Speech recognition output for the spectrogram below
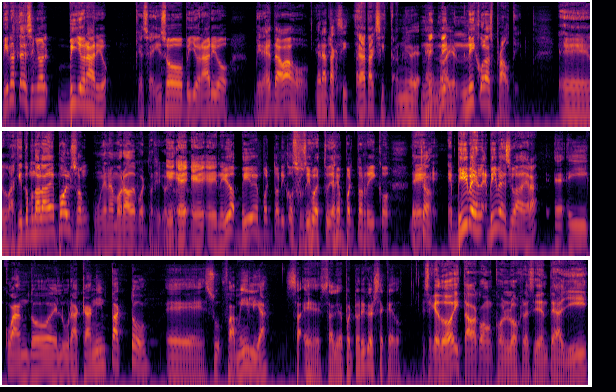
Vino este señor billonario, que se hizo billonario, viene desde abajo. Era taxista. Era taxista. En New- en Nueva Ni- York. Nicholas Prouty. Eh, aquí todo el mundo habla de Paulson. un enamorado de Puerto Rico. Y, ¿no? eh, eh, vive en Puerto Rico, sus hijos estudian en Puerto Rico. De Eh, hecho- eh, vive, en, vive en Ciudadela. Eh, y cuando el huracán impactó, eh, su familia sa- eh, salió de Puerto Rico y él se quedó. Y se quedó y estaba con, con los residentes allí.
